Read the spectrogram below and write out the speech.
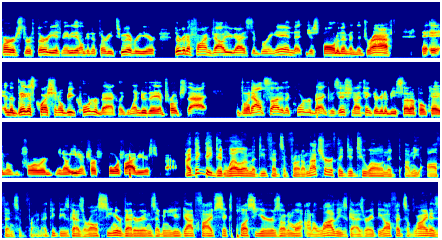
or 30th, maybe they don't get to 32 every year, they're going to find value guys to bring in that just fall to them in the draft. And the biggest question will be quarterback. Like, when do they approach that? But outside of the quarterback position, I think they're going to be set up okay moving forward, you know, even for four or five years from now. I think they did well on the defensive front. I'm not sure if they did too well on the on the offensive front. I think these guys are all senior veterans. I mean, you got five, six plus years on on a lot of these guys, right? The offensive line is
